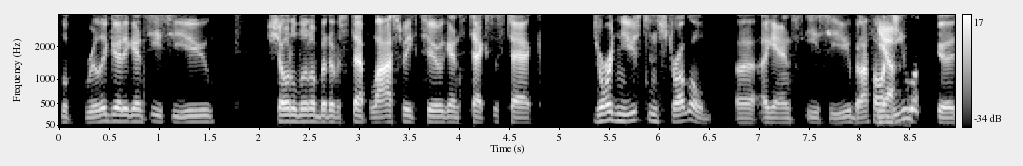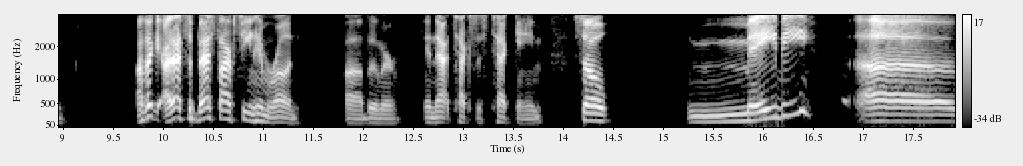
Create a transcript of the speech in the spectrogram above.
looked really good against ECU. Showed a little bit of a step last week too against Texas Tech. Jordan Houston struggled uh, against ECU, but I thought yeah. he looked good. I think uh, that's the best I've seen him run uh, Boomer in that Texas Tech game. So maybe uh,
